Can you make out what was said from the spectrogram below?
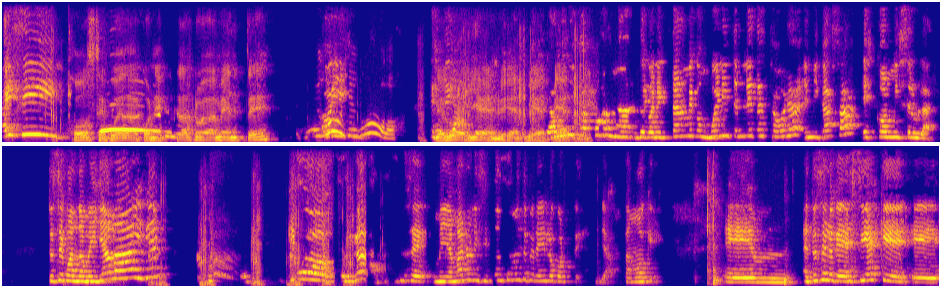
¡Ay, sí! José pueda conectar nuevamente. Llegó, llegó. Llegó, bien, bien, bien. La única forma de conectarme con buen internet a esta hora en mi casa es con mi celular. Entonces, cuando me llama alguien, quedo colgada. Entonces me llamaron insistentemente, pero ahí lo corté. Ya, estamos ok. Em, entonces lo que decía es que eh,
